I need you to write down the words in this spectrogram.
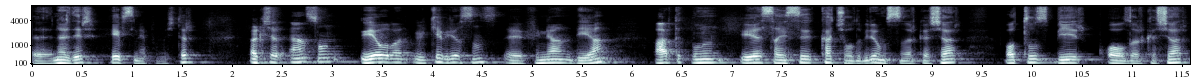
nedir? Hepsini yapılmıştır. Arkadaşlar en son üye olan ülke biliyorsunuz e, Finlandiya. Artık bunun üye sayısı kaç oldu biliyor musunuz arkadaşlar? 31 oldu arkadaşlar.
